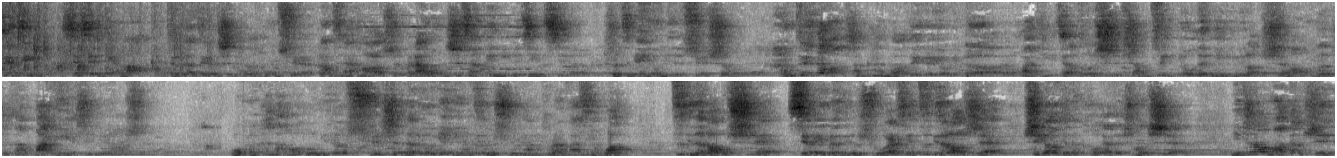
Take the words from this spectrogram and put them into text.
最近谢谢你哈，我觉得这个是他的同学。刚才哈老师，本来我们是想给你一个惊喜的，说今天有你的学生。我们最近在网上看到这个有一个话题叫做“史上最牛的英语老师”哈，我们都知道马云也是英语老师。我们看到好多你的学生的留言，因为这个书，他们突然发现哇，自己的老师哎写了一本这个书，而且自己的老师哎是妖精的口袋的创始人，你知道吗？当时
